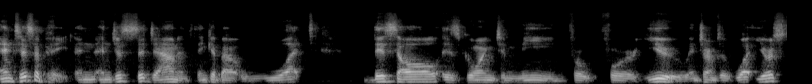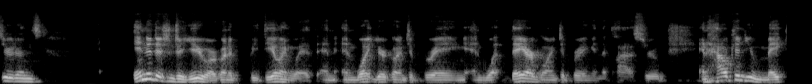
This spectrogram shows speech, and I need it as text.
anticipate and, and just sit down and think about what this all is going to mean for, for you in terms of what your students in addition to you are going to be dealing with and, and what you're going to bring and what they are going to bring in the classroom. And how can you make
